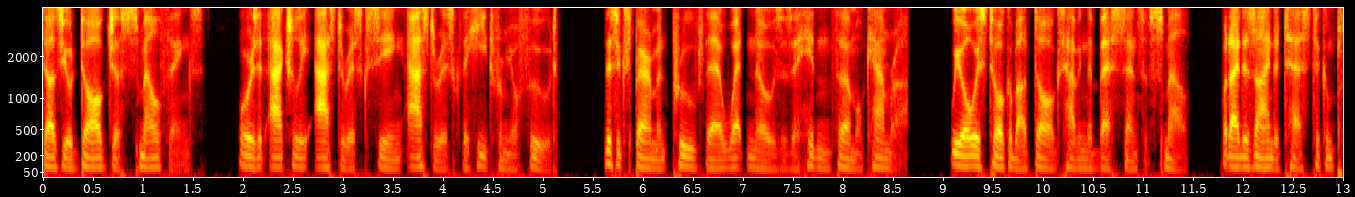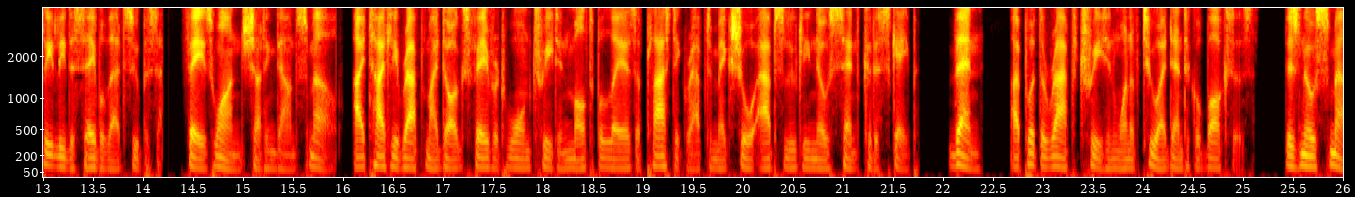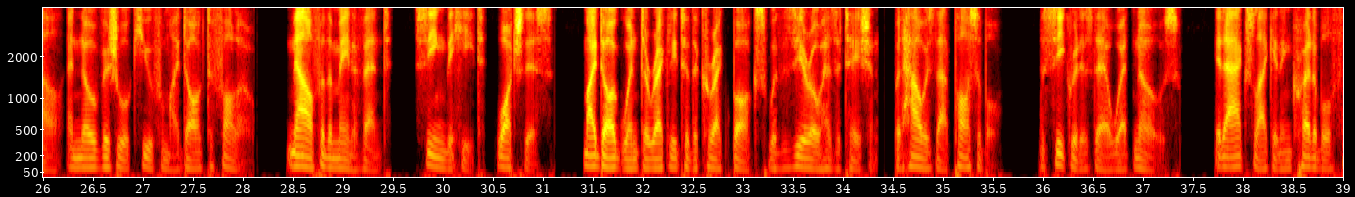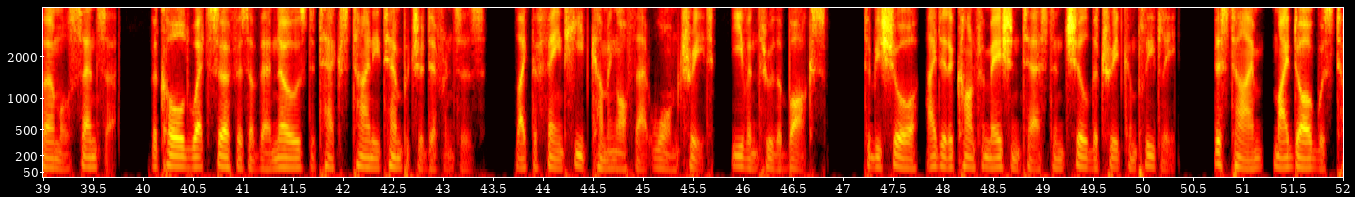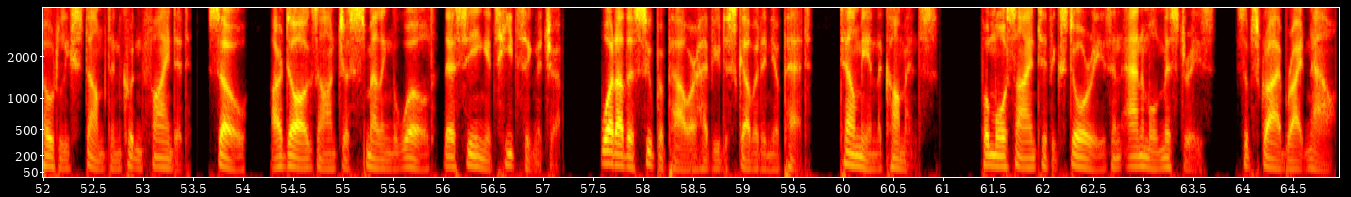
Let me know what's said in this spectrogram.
Does your dog just smell things? Or is it actually asterisk seeing asterisk the heat from your food? This experiment proved their wet nose is a hidden thermal camera. We always talk about dogs having the best sense of smell, but I designed a test to completely disable that supersense. Phase 1 Shutting down smell. I tightly wrapped my dog's favorite warm treat in multiple layers of plastic wrap to make sure absolutely no scent could escape. Then, I put the wrapped treat in one of two identical boxes. There's no smell and no visual cue for my dog to follow. Now for the main event, seeing the heat. Watch this. My dog went directly to the correct box with zero hesitation. But how is that possible? The secret is their wet nose. It acts like an incredible thermal sensor. The cold, wet surface of their nose detects tiny temperature differences, like the faint heat coming off that warm treat, even through the box. To be sure, I did a confirmation test and chilled the treat completely. This time, my dog was totally stumped and couldn't find it. So, our dogs aren't just smelling the world, they're seeing its heat signature. What other superpower have you discovered in your pet? Tell me in the comments. For more scientific stories and animal mysteries, subscribe right now.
